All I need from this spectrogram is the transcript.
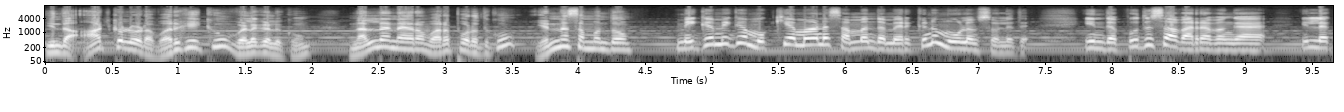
இந்த ஆட்களோட வருகைக்கும் விலகலுக்கும் நல்ல நேரம் வரப்போறதுக்கும் என்ன சம்பந்தம்? மிக மிக முக்கியமான சம்பந்தம் இருக்குன்னு மூலம் சொல்லுது. இந்த புதுசா வர்றவங்க இல்ல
